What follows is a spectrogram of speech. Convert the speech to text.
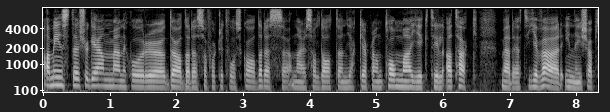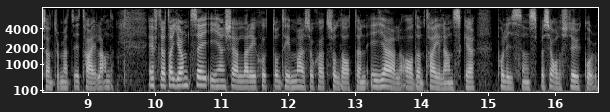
Ja, minst 21 människor eh, dödades och 42 skadades eh, när soldaten Jakrapan Tomma gick till attack med ett gevär inne i köpcentrumet i Thailand. Efter att ha gömt sig i en källare i 17 timmar så sköt soldaten ihjäl av den thailändska polisens specialstyrkor.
